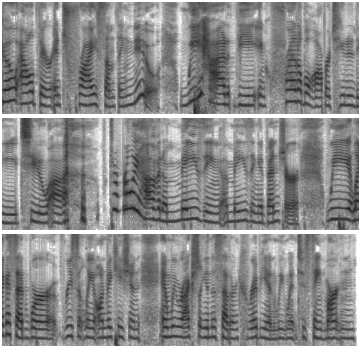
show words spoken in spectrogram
Go out there and try something new. We had the incredible opportunity to uh, to really have an amazing, amazing adventure. We, like I said, were recently on vacation and we were actually in the Southern Caribbean. We went to St. Martin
